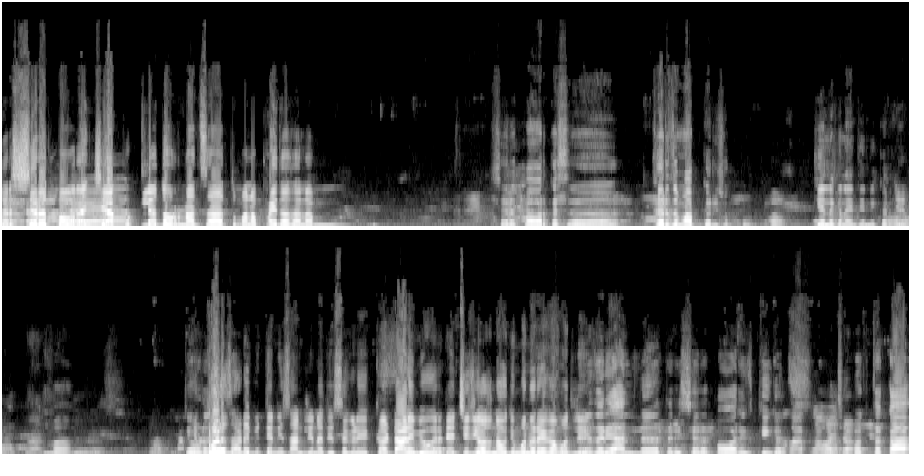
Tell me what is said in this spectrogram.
तर शरद पवारांच्या कुठल्या धोरणाचा तुम्हाला फायदा झाला? शरद पवार कसं कर्ज माफ करू शकतो. हो. केलं का नाही त्यांनी कर्ज. माफ? हा, मग? तेवढं. फळ झाडं बी त्यांनी आणली ना ते सगळे क- डाळिंबी वगैरे त्यांचीच योजना होती मनरेगा मधले ते जरी आणलं तरी शरद पवार इज किंगच अच्छा. फक्त का?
